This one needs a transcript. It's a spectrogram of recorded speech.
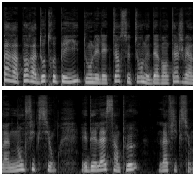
par rapport à d'autres pays dont les lecteurs se tournent davantage vers la non-fiction et délaissent un peu la fiction.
